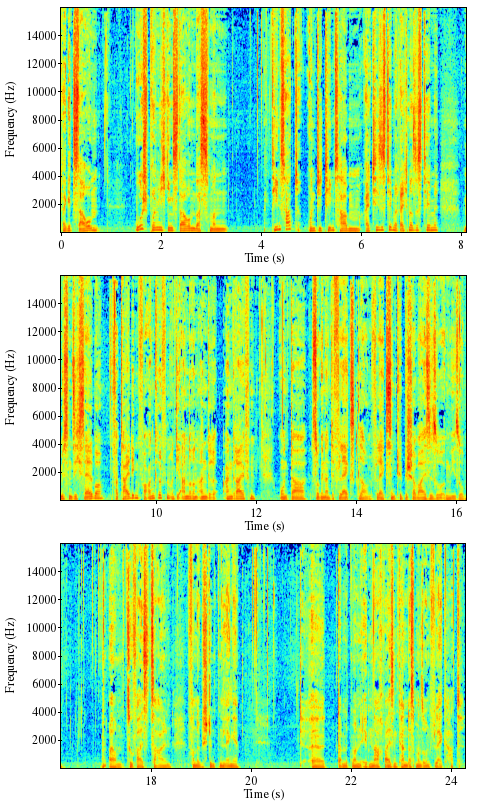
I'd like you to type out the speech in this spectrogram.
Da geht es darum, ursprünglich ging es darum, dass man Teams hat und die Teams haben IT-Systeme, Rechnersysteme, müssen sich selber verteidigen vor Angriffen und die anderen angre angreifen und da sogenannte Flags klauen. Flags sind typischerweise so irgendwie so ähm, Zufallszahlen von einer bestimmten Länge, äh, damit man eben nachweisen kann, dass man so ein Flag hat.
